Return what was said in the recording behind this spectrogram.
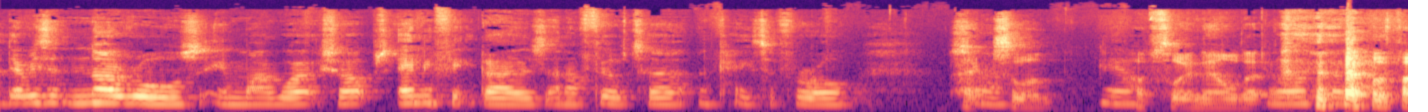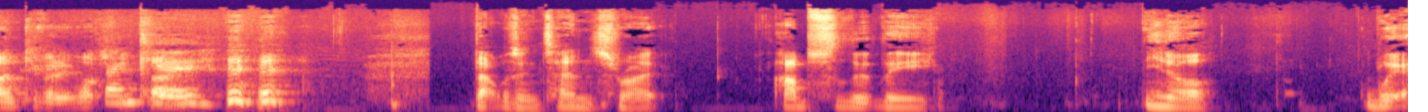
there isn't no rules in my workshops. Anything goes, and I filter and cater for all. So, Excellent. Yeah. Absolutely nailed it. You're. Thank you very much. Thank for your time. you. That was intense, right? Absolutely. You know, we,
